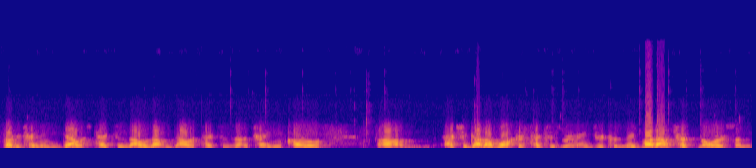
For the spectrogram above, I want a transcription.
started training in Dallas, Texas. I was out in Dallas, Texas, uh, training with Carlos. Um, actually got on Walker Texas Ranger because they brought out Chuck Norris, and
